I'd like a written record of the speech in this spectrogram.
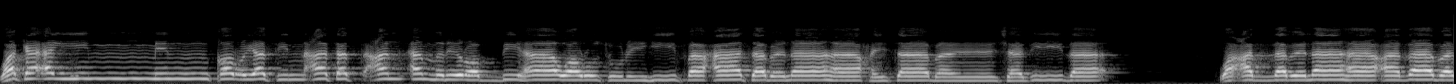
وكأي من قرية عتت عن أمر ربها ورسله فحاسبناها حسابا شديدا وعذبناها عذابا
